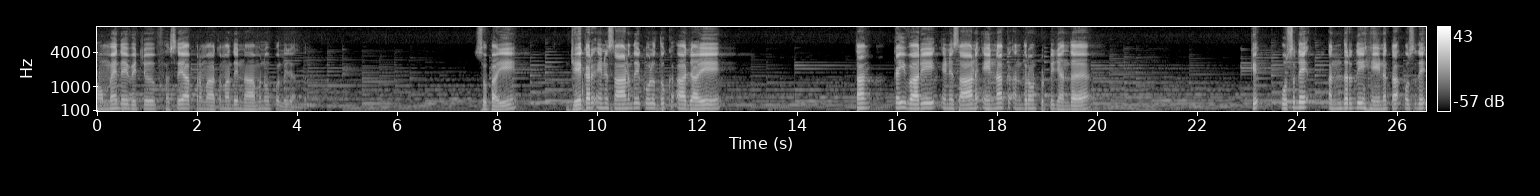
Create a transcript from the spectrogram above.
ਹਉਮੈ ਦੇ ਵਿੱਚ ਫਸਿਆ ਪ੍ਰਮਾਤਮਾ ਦੇ ਨਾਮ ਨੂੰ ਭੁੱਲ ਜਾਂਦਾ। ਸੋ ਭਾਈ ਜੇਕਰ ਇਨਸਾਨ ਦੇ ਕੋਲ ਦੁੱਖ ਆ ਜਾਏ, ਤਾਂ ਕਈ ਵਾਰੀ ਇਨਸਾਨ ਇੰਨਾ ਕੁ ਅੰਦਰੋਂ ਟੁੱਟ ਜਾਂਦਾ ਹੈ ਕਿ ਉਸ ਦੇ ਅੰਦਰ ਦੀ ਹੀਣਤਾ ਉਸ ਦੇ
